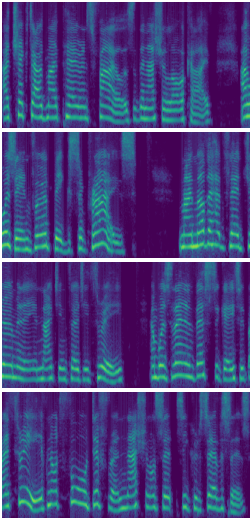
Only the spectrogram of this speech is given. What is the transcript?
I checked out my parents' files at the National Archive, I was in for a big surprise. My mother had fled Germany in 1933 and was then investigated by three, if not four, different national secret services.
